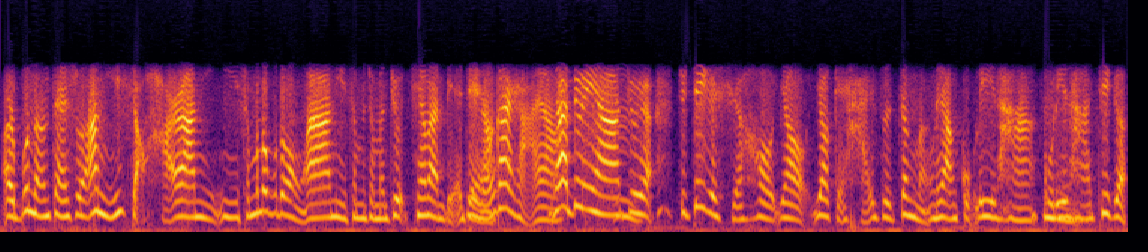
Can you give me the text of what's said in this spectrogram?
而不能再说啊，你小孩儿啊，你你什么都不懂啊，你什么什么，就千万别这样。你能干啥呀？那对呀、嗯就是就这个时候要要给孩子正能量，鼓励他，鼓励他。这个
